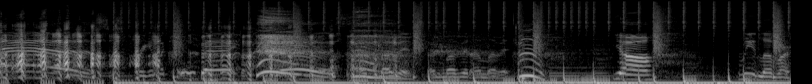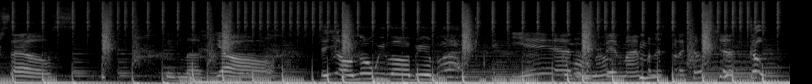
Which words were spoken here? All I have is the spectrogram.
yes, bringing the cool back. Yes, I love it. I love it. I love it. y'all, we love ourselves. We love y'all. and y'all know we love being black. Yeah, Come on this has been mindfulness for the culture. Let's go.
